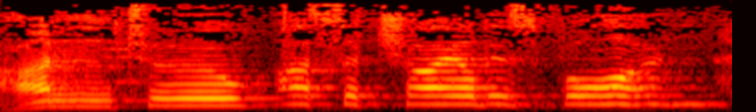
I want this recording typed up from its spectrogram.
Unto us a child is born,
